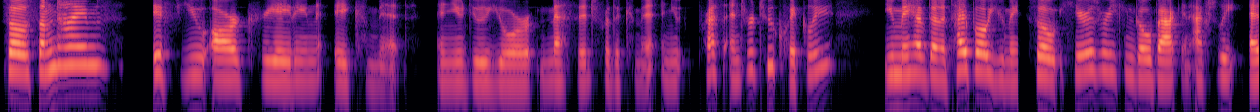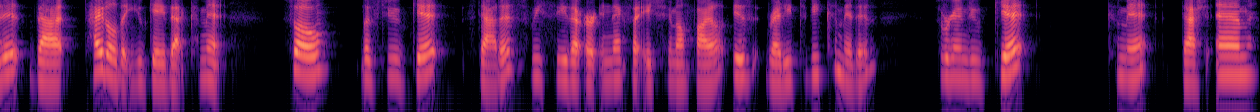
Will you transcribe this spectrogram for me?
So sometimes if you are creating a commit and you do your message for the commit and you press enter too quickly, you may have done a typo. You may so here's where you can go back and actually edit that title that you gave that commit. So let's do git status. We see that our index.html file is ready to be committed. So we're going to do git commit dash m.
